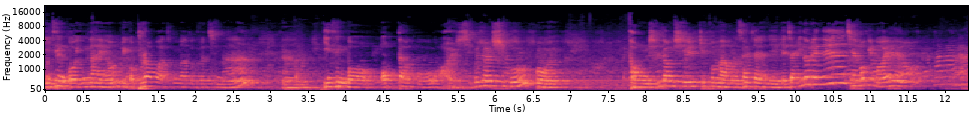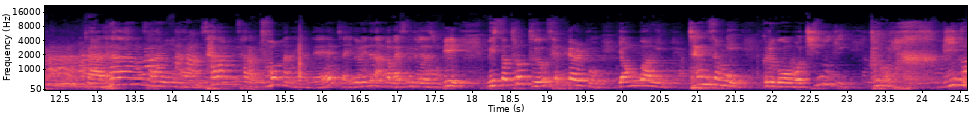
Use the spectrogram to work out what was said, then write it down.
인생 뭐 있나요? 우리가 브라보 아줌마도 그렇지만 어, 인생 뭐 없다고 얼씨구 절씨구 어, 덩실덩실 기쁜 마음으로 살자는 얘기. 자, 이 노래는 제목이 뭐예요? 자, 사랑, 사랑, 사랑, 사랑, 사랑 두 번만 해야 돼. 자, 이 노래는 아까 말씀드렸다시피 미스터 트로트, 샛별부, 영광이, 찬성이, 그리고 뭐 진욱이, 그리고 야, 민우,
